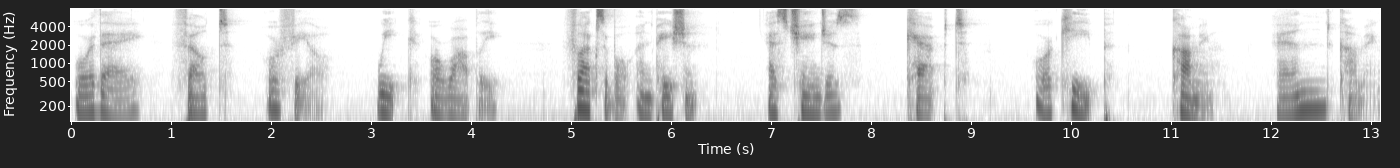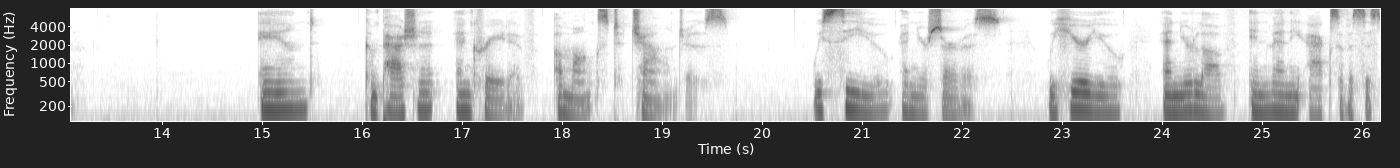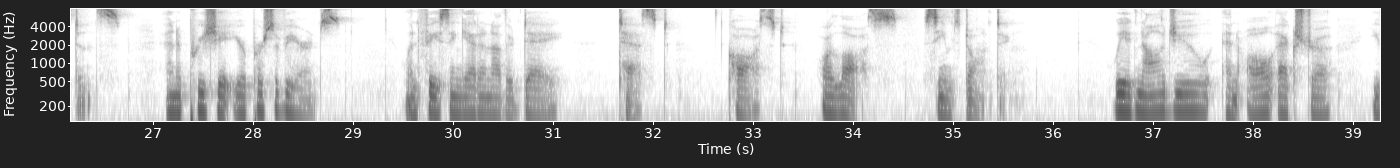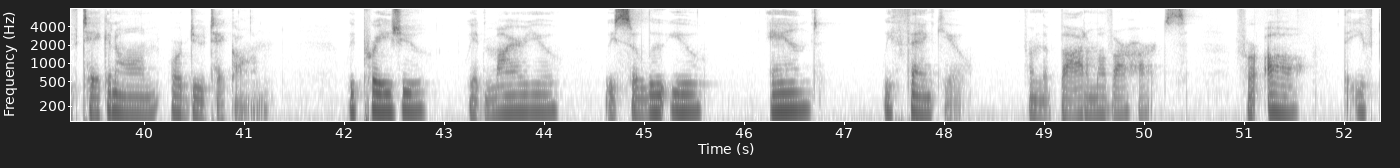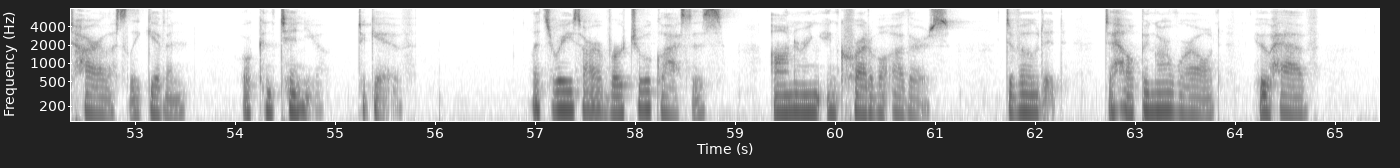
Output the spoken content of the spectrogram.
or they felt or feel weak or wobbly, flexible and patient as changes kept or keep coming and coming, and compassionate and creative amongst challenges. We see you and your service. We hear you and your love in many acts of assistance, and appreciate your perseverance when facing yet another day, test, cost, or loss seems daunting. We acknowledge you and all extra you've taken on or do take on. We praise you, we admire you, we salute you, and we thank you from the bottom of our hearts for all that you've tirelessly given or continue to give. Let's raise our virtual glasses, honoring incredible others, devoted to helping our world who have,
